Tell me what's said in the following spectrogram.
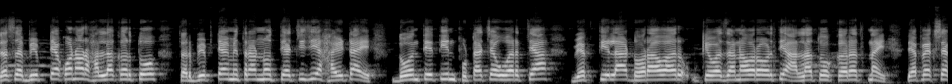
जसं बिबट्या कोणावर हल्ला करतो तर बिबट्या मित्रांनो त्याची जी हाईट आहे दोन ते तीन फुटाच्या वरच्या व्यक्तीला ढोरावर किंवा जनावरावरती हल्ला तो करत नाही. त्यापेक्षा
